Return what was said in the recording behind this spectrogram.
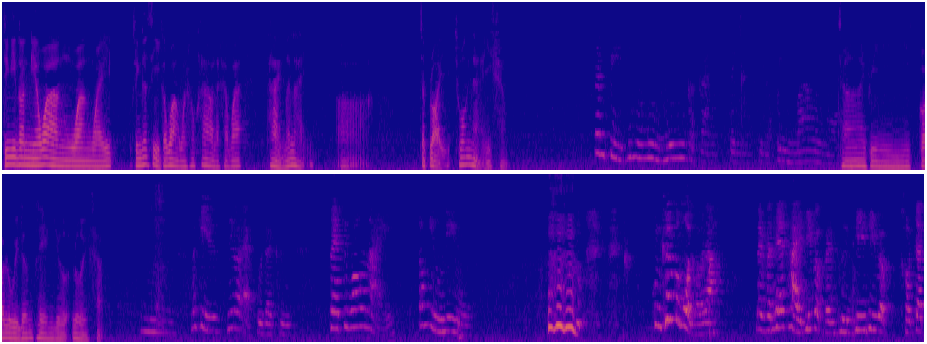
จริงๆตอนนี้วางวางไว้ซิงเกิลสี่ก็วางไว้คร่าวๆแล้วครับว่าถ่ายเมื่อไหร่เอ่อจะปล่อยช่วงไหนครับ เป็นปีที่นุนิวมุ่งกับการเป็นศิลปินมากเลยเนาะใช่ปีนี้ก็ลุยเรื่องเพลงเยอะเลยครับอืมเมื่อกี้ที่เราแอบคุยกันคือเฟสติวัลไหน ต้องมีนุนิว คุณขึ้นมาหมดแล้วนะในประเทศไทยที่แบบเป็นพื้นที่ที่แบบเขาจัด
